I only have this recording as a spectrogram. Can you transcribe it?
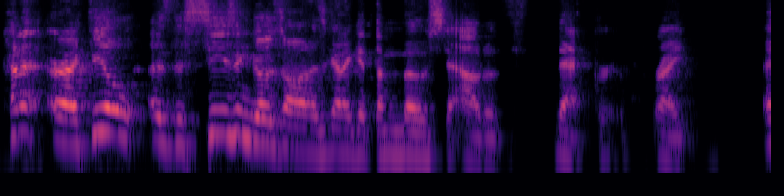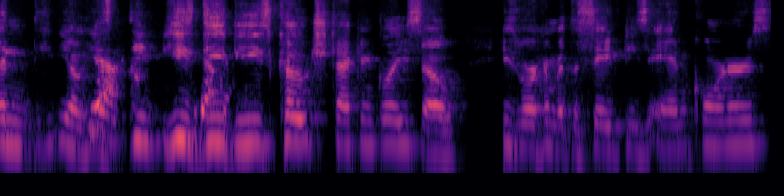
kind of, or I feel as the season goes on, is going to get the most out of that group, right? And you know, he's, yeah. he, he's yeah. DB's coach technically, so he's working with the safeties and corners.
